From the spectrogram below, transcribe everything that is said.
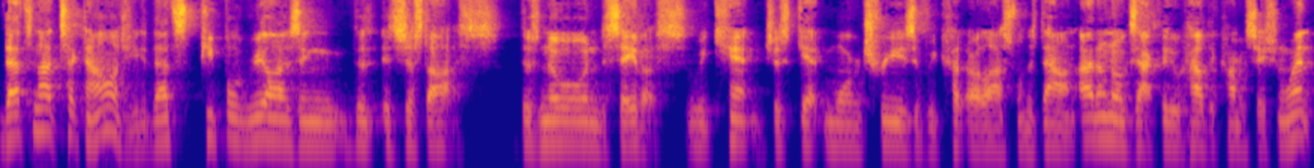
That's not technology. That's people realizing that it's just us. There's no one to save us. We can't just get more trees if we cut our last ones down. I don't know exactly how the conversation went,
